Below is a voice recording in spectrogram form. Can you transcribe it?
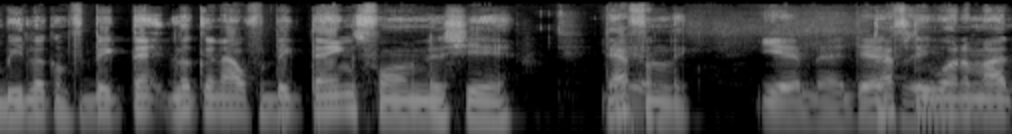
be looking for big th- looking out for big things for him this year. Definitely. Yeah, man, definitely. Definitely one of my,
